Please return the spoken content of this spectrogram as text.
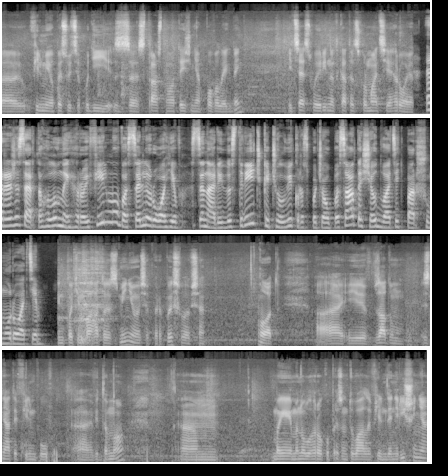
е, у фільмі описуються події з Страсного тижня по Великдень, і це своєрідна така трансформація героя. Режисер та головний герой фільму Василь Рогів. Сценарій до стрічки чоловік розпочав писати ще у 21-му році. Він потім багато змінювався, переписувався. От. І задум зняти фільм був е, віддавно. Ем, Ми минулого року презентували фільм День рішення.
